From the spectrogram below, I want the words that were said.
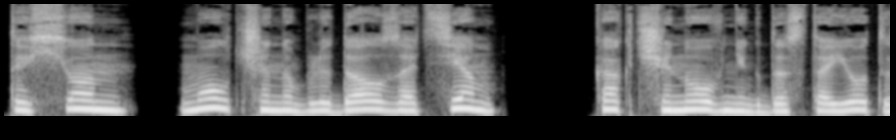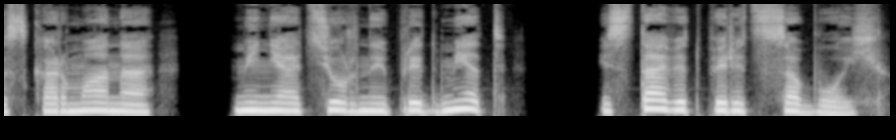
Тэхён молча наблюдал за тем, как чиновник достает из кармана миниатюрный предмет и ставит перед собой.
